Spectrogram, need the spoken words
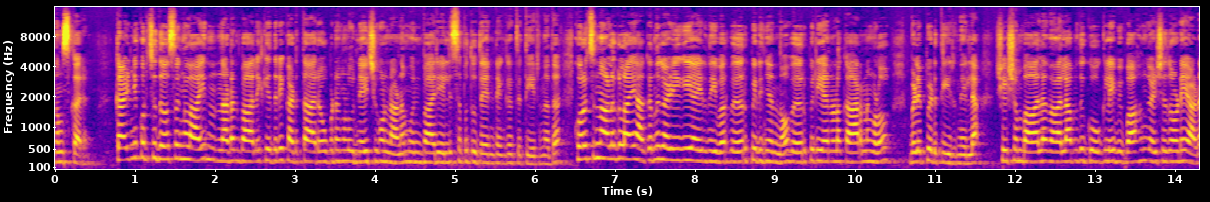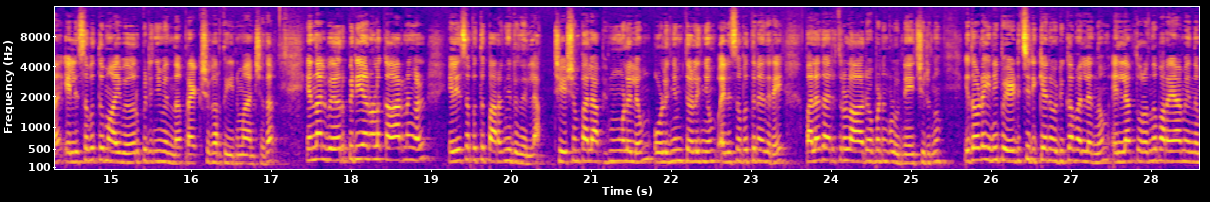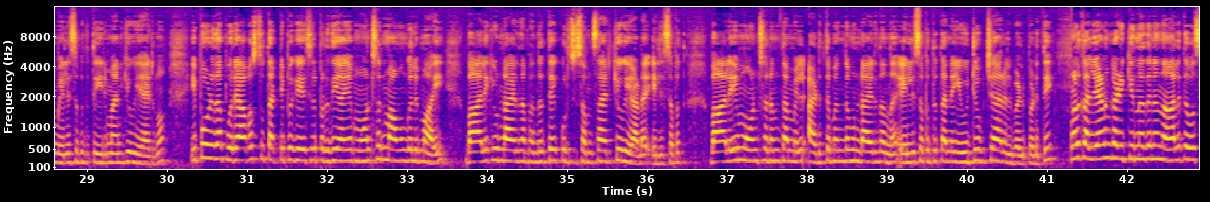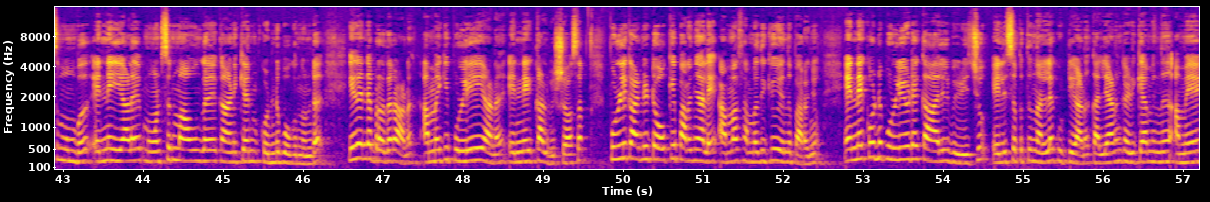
നമസ്കാരം. കഴിഞ്ഞ കുറച്ച് ദിവസങ്ങളായി നടൻ ബാലയ്ക്കെതിരെ കടുത്ത ആരോപണങ്ങൾ ഉന്നയിച്ചുകൊണ്ടാണ് മുൻ ഭാര്യ എലിസബത്ത് ഉദയൻ രംഗത്തെത്തിയിരുന്നത്. കുറച്ചു നാളുകളായി അകന്നു കഴിയുകയായിരുന്നു ഇവർ വേർപിരിഞ്ഞെന്നോ വേർപിരിയാനുള്ള കാരണങ്ങളോ വെളിപ്പെടുത്തിയിരുന്നില്ല. ശേഷം ബാല നാലാമത് ഗോഖലെ വിവാഹം കഴിച്ചതോടെയാണ് എലിസബത്തുമായി വേർപിരിഞ്ഞുവെന്ന് പ്രേക്ഷകർ തീരുമാനിച്ചത്. എന്നാൽ വേർപിരിയാനുള്ള കാരണങ്ങൾ എലിസബത്ത് പറഞ്ഞിരുന്നില്ല. ശേഷം പല അഭിമുഖങ്ങളിലും ഒളിഞ്ഞും തെളിഞ്ഞും എലിസബത്തിനെതിരെ പലതരത്തിലുള്ള ആരോപണങ്ങൾ ഉന്നയിച്ചിരുന്നു. ഇതോടെ ഇനി പേടിച്ചിരിക്കാൻ ഒരുക്കമല്ലെന്നും എല്ലാം തുറന്നു പറയാമെന്നും എലിസബത്ത് തീരുമാനിക്കുകയായിരുന്നു. ഇപ്പോഴിതാ പുരാവസ്തു തട്ടിപ്പ് കേസിൽ പ്രതിയായ മോൺസൺ മാവുങ്കലുമായി ബാലയ്ക്കുണ്ടായിരുന്ന ബന്ധത്തെക്കുറിച്ച് സംസാരിക്കുകയാണ് എലിസബത്ത്. ബാലയും മോൺസണും തമ്മിൽ അടുത്ത ബന്ധമുണ്ടായിരുന്നെന്ന് എലിസബത്ത് തന്നെ യൂട്യൂബ് ചാനൽ വെളിപ്പെടുത്തി. ഞങ്ങൾ കല്യാണം കഴിക്കുന്നതിന് നാല് ദിവസം മുമ്പ് എന്നെ ഇയാളെ മോൺസൺ മാവുങ്കലെ കാണിക്കാൻ കൊണ്ടുപോകുന്നുണ്ട്. ഇതെന്റെ ബ്രദറാണ്. അമ്മയ്ക്ക് പുള്ളിയെയാണ് എന്നേക്കാൾ വിശ്വാസം. പുള്ളി കണ്ടിട്ട് ഓക്കെ പറഞ്ഞാലേ അമ്മ സമ്മതിക്കൂ എന്ന് പറഞ്ഞു. എന്നെക്കൊണ്ട് പുള്ളിയുടെ കാലിൽ വീഴിച്ചു. എലിസബത്ത് നല്ല കുട്ടിയാണ്. കല്യാണം കഴിക്കാമെന്ന് അമ്മയെ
